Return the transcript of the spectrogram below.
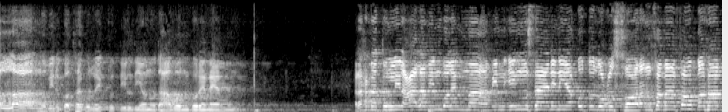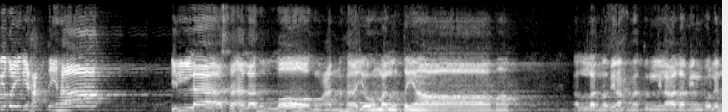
আল্লাহ নবীর কথাগুলো একটু দিল দিয়ে অনুধাবন করে নেন। রাহমাতুল্লিল আলামিন বলেন, মা মিন ইনসানিন ইয়াকতুলু উসফারান ফামা ফাওকাহা বিগাইরি হাক্কিহা ইল্লা সাআলাহু আল্লাহু আনহা ইয়াউমাল কিয়ামা। আল্লাহ নবী রাহমাতুল্লিল আলামিন বলেন,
